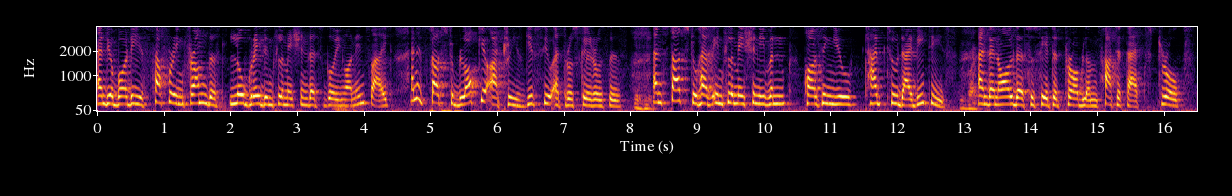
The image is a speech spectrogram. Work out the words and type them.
and your body is suffering from the low-grade inflammation that's going on inside, and it starts to block your arteries, gives you atherosclerosis, mm-hmm. and starts to have inflammation, even causing you type 2 diabetes, Right. and then all the associated problems, heart attacks, strokes,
